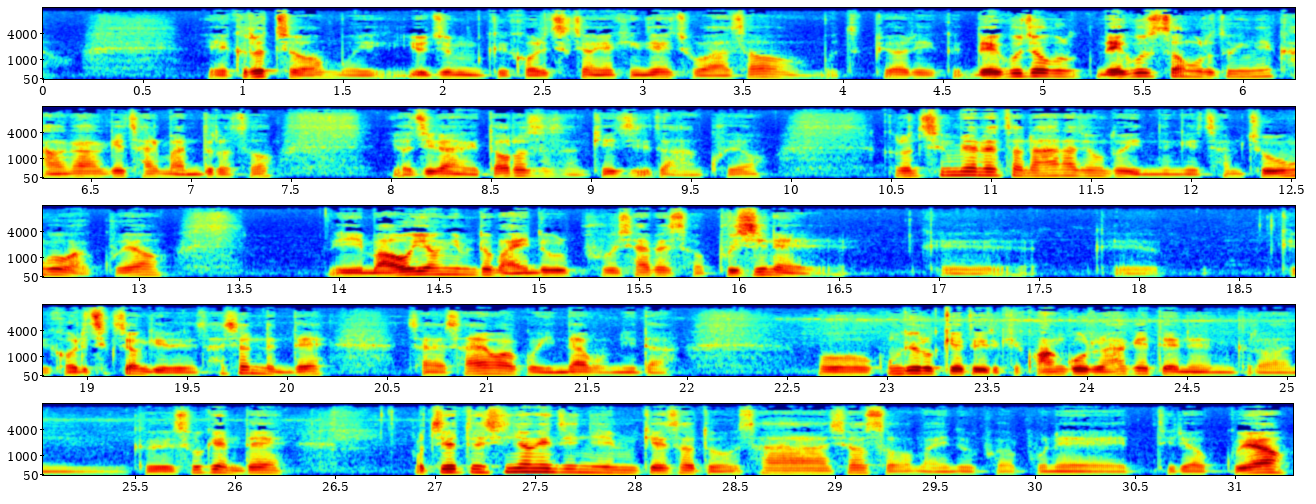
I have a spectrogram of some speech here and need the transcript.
예, 그렇죠. 뭐 요즘 그 거리 측정이 굉장히 좋아서 뭐 특별히 그 내구적으로 내구성으로도 굉장히 강하게 잘 만들어서 여지간하게 떨어져서는 깨지지도 않고요. 그런 측면에서는 하나 정도 있는 게 참 좋은 것 같고요. 이 마우 형님도 마인드 골프 샵에서 부신엘 그, 그, 그 거리 측정기를 사셨는데 잘 사용하고 있나 봅니다. 뭐 공교롭게도 이렇게 광고를 하게 되는 그런 그 소개인데 어찌됐든 신영현지님께서도 사셔서 마인드 골프가 보내드렸고요.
